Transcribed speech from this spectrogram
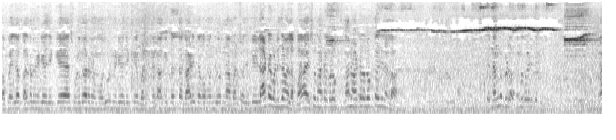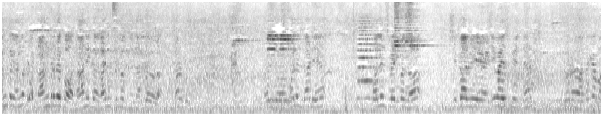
ಪಾಪ ಎಲ್ಲ ಕಳ್ಳರು ನಡೆಯೋದಕ್ಕೆ ಸುಳ್ಗಾರ ಇವ್ರು ನಡೆಯೋದಕ್ಕೆ ಬಳಸಬೇಕಾಗಿದ್ದಂತ ಗಾಡಿ ತಗೊಂಬಂದು ಇವ್ರನ್ನ ಬಳಸೋದಕ್ಕೆ ಇಲ್ಲಿ ಆಟೋಗಳು ಇದಾವಲ್ಲಪ್ಪ? ಎಷ್ಟೊಂದು ಆಟೋಗಳು ನಾನು ಆಟೋದಲ್ಲಿ ಹೋಗ್ತಾ ಇದೀನಲ್ಲ ನಂಗು ಬಿಡು, ನಂಗೂ ಗಾಡಿ ತಗೋ. ನಂಗೆ ನಂಗೂ ಬಿಡು. ನಂಗೆ ಬಿಡಬೇಕು. ನಾನೀಗ ಗಾಡಿ ಬಿಡ್ಬೇಕು ನೀನು ನನಗೂ ಪೊಲೀಸ್ ಗಾಡಿ. ಪೊಲೀಸ್ ವೆಹಿಕಲ್ ವೈ ಡಿವೈಎಸ್ ಪಿ ಅಂತ. ಇವರು ತೆಗಿಯಪ್ಪ.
